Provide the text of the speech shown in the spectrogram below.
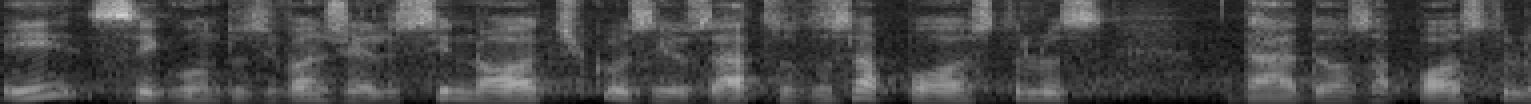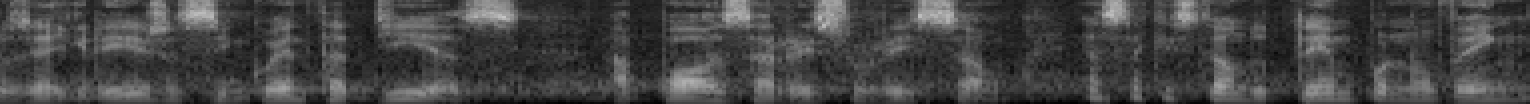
E segundo os evangelhos sinóticos e os Atos dos Apóstolos, dado aos apóstolos e à igreja 50 dias após a ressurreição. Essa questão do tempo não vem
